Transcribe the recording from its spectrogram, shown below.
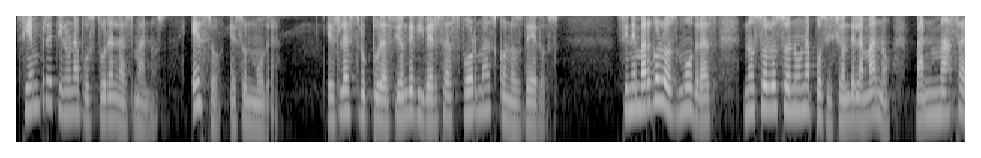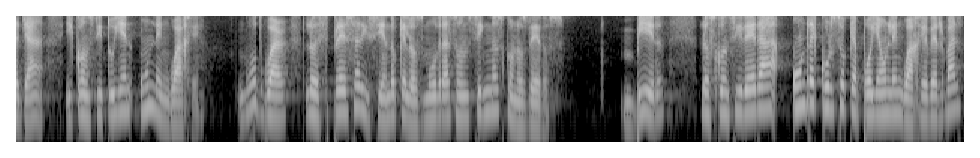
siempre tiene una postura en las manos. Eso es un mudra es la estructuración de diversas formas con los dedos. Sin embargo, los mudras no solo son una posición de la mano, van más allá y constituyen un lenguaje. Woodward lo expresa diciendo que los mudras son signos con los dedos. Bill los considera un recurso que apoya un lenguaje verbal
